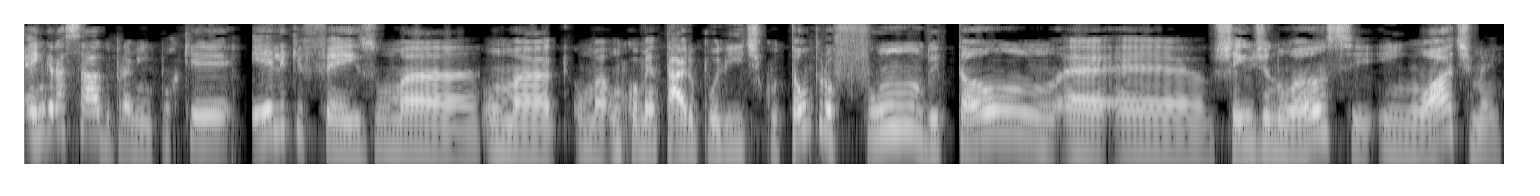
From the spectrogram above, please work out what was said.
é engraçado para mim, porque ele que fez uma, uma, uma, um comentário político tão profundo e tão é, é, cheio de nuance em Watchmen,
